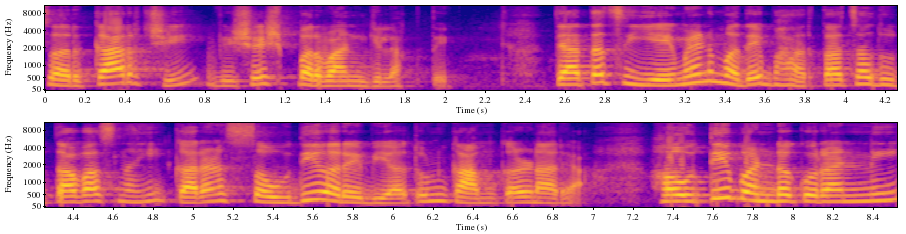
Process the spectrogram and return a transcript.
सरकारची विशेष परवानगी लागते. त्यातच येमेनमध्ये भारताचा दूतावास नाही कारण सौदी अरेबियातून काम करणाऱ्या हौती बंडखोरांनी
